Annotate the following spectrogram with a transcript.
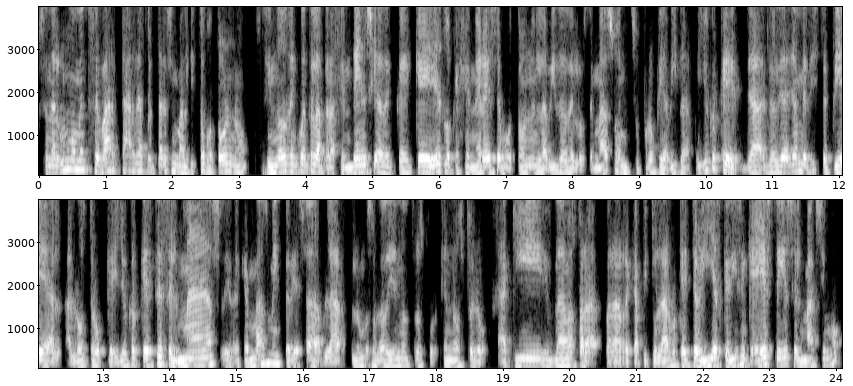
pues en algún momento se va a hartar de apretar ese maldito botón, ¿no? Si no se encuentra la trascendencia de qué, qué, es lo que genera ese botón en la vida de los demás o en su propia vida. Y yo creo que ya, ya, ya me diste pie al, al, otro, que yo creo que este es el más, el que más me interesa hablar. Lo hemos hablado ya en otros, ¿por qué no? Pero aquí nada más para, para recapitular, porque hay teorías que dicen que este es el máximo.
